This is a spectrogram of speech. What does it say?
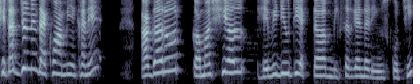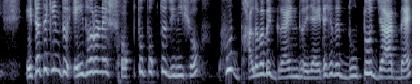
সেটার জন্য দেখো আমি এখানে আগারোর কমার্শিয়াল হেভি ডিউটি একটা মিক্সার গ্রাইন্ডার ইউজ করছি। এটাতে কিন্তু এই ধরনের শক্তপোক্ত জিনিসও খুব ভালোভাবে গ্রাইন্ড হয়ে যায়। এটার সাথে দুটো জার দেয়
